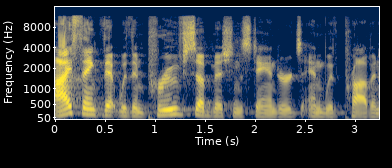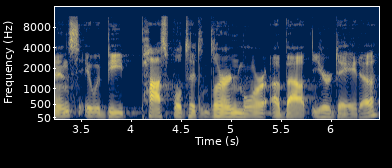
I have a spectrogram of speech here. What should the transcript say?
I think that with improved submission standards and with provenance, it would be possible to learn more about your data.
